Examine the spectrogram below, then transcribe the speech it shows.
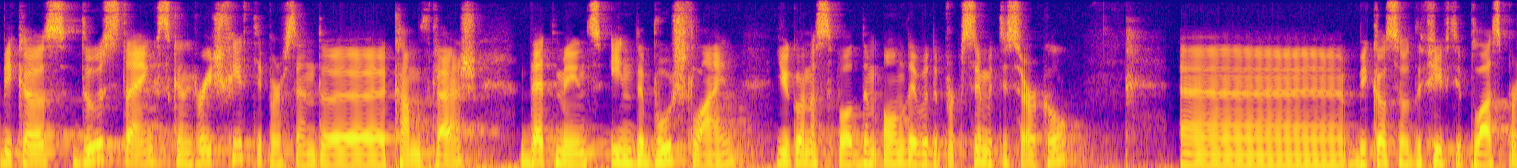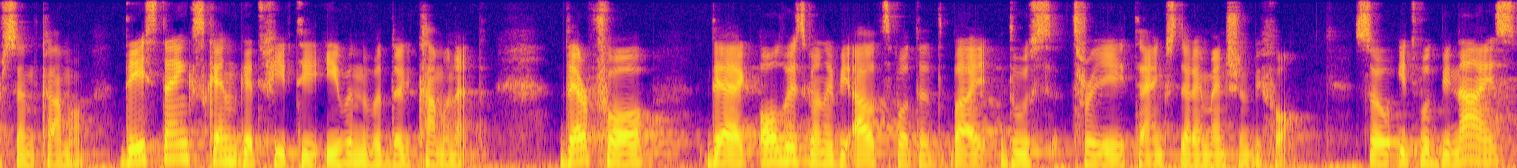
Because those tanks can reach 50% uh, camouflage. That means in the bush line, you're gonna spot them only with the proximity circle. Uh, because of the 50 plus percent camo. These tanks can get 50 even with the camo net. Therefore, they're always going to be outspotted by those three tanks that I mentioned before. So it would be nice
